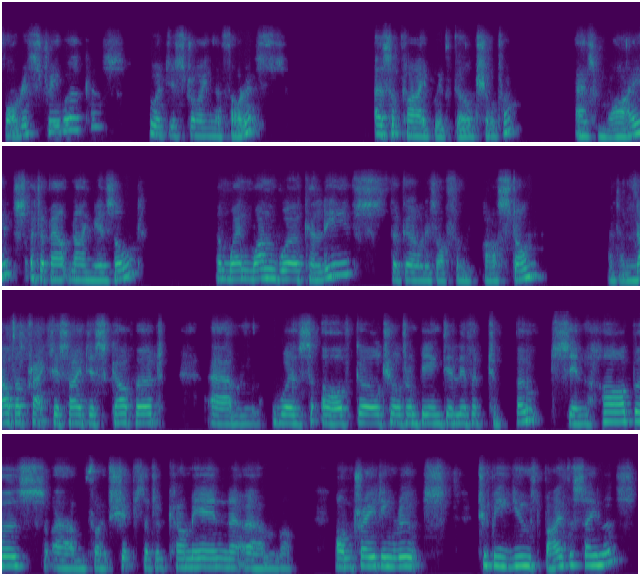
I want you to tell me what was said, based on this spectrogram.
forestry workers who are destroying the forests are supplied with girl children as wives at about nine years old. And when one worker leaves, the girl is often passed on. And another practice I discovered um, was of girl children being delivered to boats in harbours um, for ships that had come in um, on trading routes to be used by the sailors.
